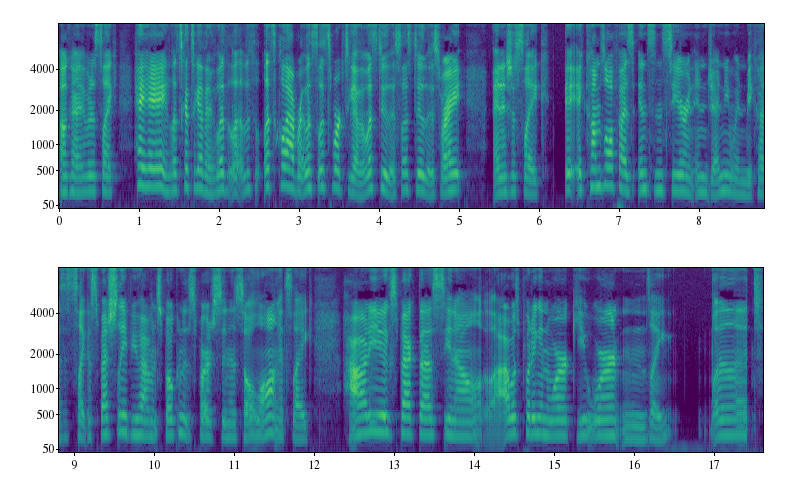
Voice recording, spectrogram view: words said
Okay, but it's like, hey, hey, hey, let's get together. Let, let, let's let's collaborate. Let's let's work together. Let's do this. Let's do this, right? And it's just like it, it comes off as insincere and ingenuine because it's like, especially if you haven't spoken to this person in so long, it's like, how do you expect us? You know, I was putting in work, you weren't, and it's like, what?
